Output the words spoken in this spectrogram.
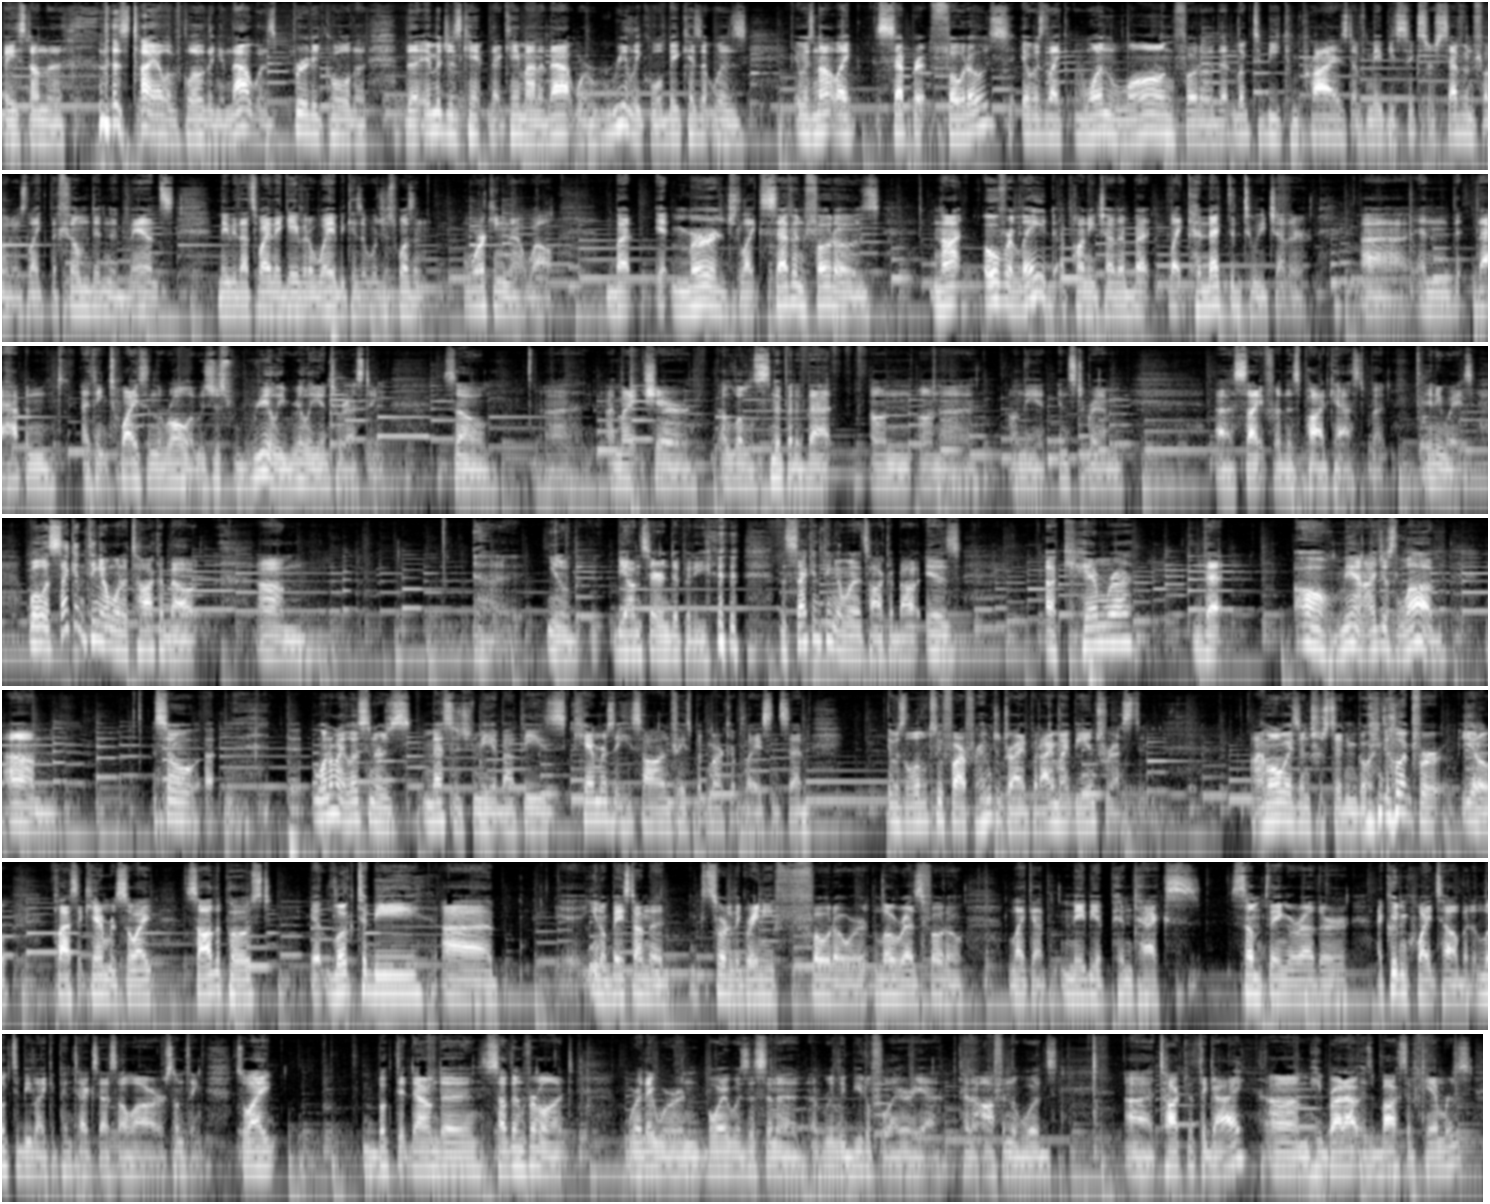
based on the the style of clothing, and that was pretty cool. The the images came, that came out of that were really cool because it was it was not like separate photos. It was like one long photo that looked to be comprised of maybe six or seven photos. Like the film didn't advance. Maybe that's why they gave it away because it just wasn't working that well but it merged like seven photos not overlaid upon each other but like connected to each other uh, and th- that happened i think twice in the roll it was just really really interesting so i might share a little snippet of that on on uh, on the instagram uh, site for this podcast but anyways well the second thing i want to talk about um, you know, beyond serendipity. the second thing I want to talk about is a camera that, oh man, I just love. Um, so, uh, one of my listeners messaged me about these cameras that he saw on Facebook Marketplace and said it was a little too far for him to drive, but I might be interested. I'm always interested in going to look for, you know, classic cameras. So I saw the post. It looked to be uh, you know, based on the sort of the grainy photo or low res photo, like a maybe a Pentax something or other. I couldn't quite tell, but it looked to be like a Pentax SLR or something. So I booked it down to southern Vermont where they were, and boy, was this in a, a really beautiful area, kind of off in the woods. Uh, talked with the guy. Um, he brought out his box of cameras.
